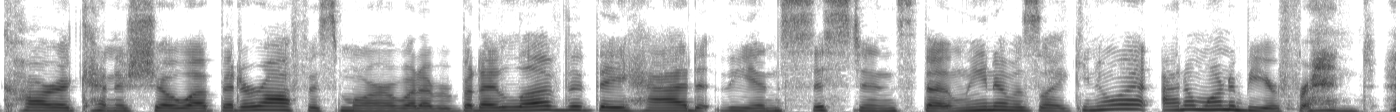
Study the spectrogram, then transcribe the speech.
Kara kind of show up at her office more or whatever. But I love that they had the insistence that Lena was like, you know what? I don't want to be your friend.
